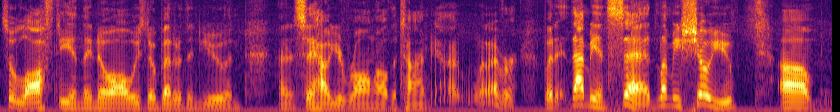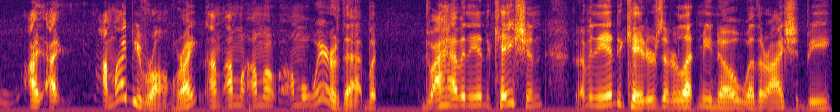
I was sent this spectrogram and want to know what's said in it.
so lofty and they know always know better than you and, and say how you're wrong all the time. Yeah, whatever. But that being said, let me show you. Uh, I, I I might be wrong, right? I'm I'm I'm, I'm aware of that, but do I have any indication? Do I have any indicators that are letting me know whether I should be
